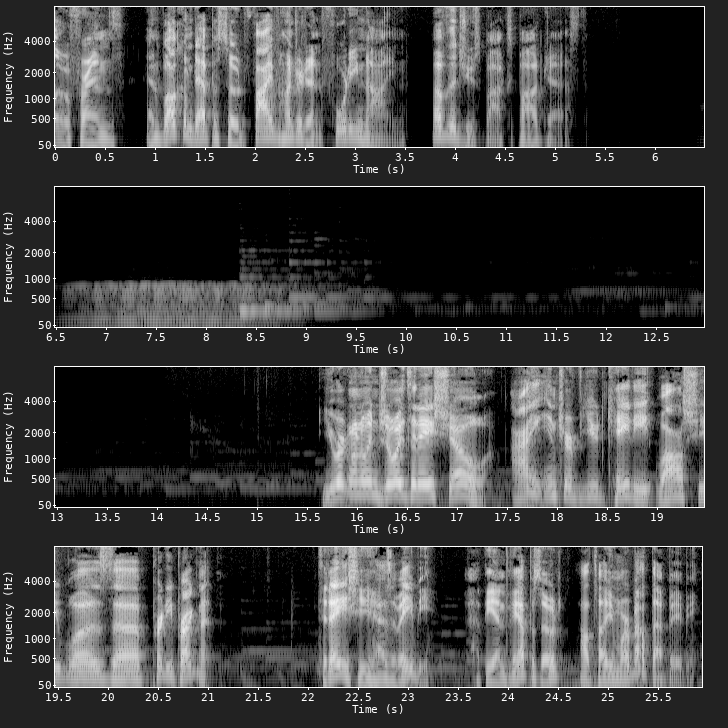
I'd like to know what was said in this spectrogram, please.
Hello, friends, and welcome to episode 549 of the Juicebox Podcast. You are going to enjoy today's show. I interviewed Katie while she was uh, pretty pregnant. Today, she has a baby. At the end of the episode, I'll tell you more about that baby.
